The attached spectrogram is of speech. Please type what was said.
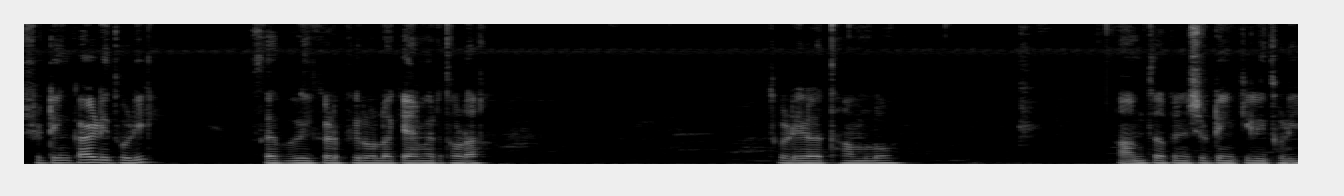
शूटिंग काढली थोडी. सगळीकडे फिरवला कॅमेरा थोडा. थोडी वेळ थांबलो. आमचं पण शूटिंग केली थोडी.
